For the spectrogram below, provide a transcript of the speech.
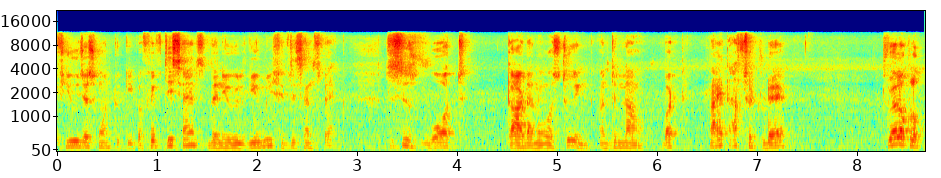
If you just want to keep a 50 cents, then you will give me 50 cents back. This is what Cardano was doing until now. But right after today, 12 o'clock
